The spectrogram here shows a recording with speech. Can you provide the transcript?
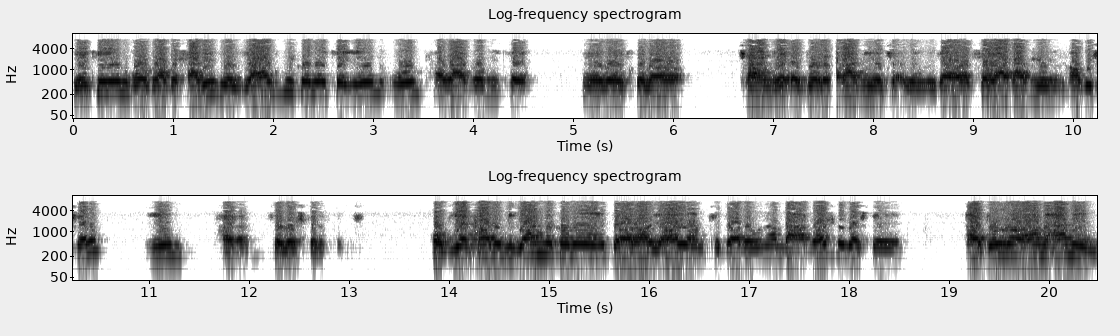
یکی این قدرت خرید رو جذب می‌کنه که این اون تورمی که به اصطلاح چند دو رقمی و سه رقمی و اینها بشه این جلوش گرفته میشه. خب یه کار دیگه هم می‌کنه دارایی های هم که داره اونم به حراج گذاشته. از اون رو هم همین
